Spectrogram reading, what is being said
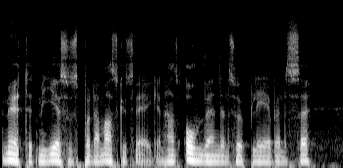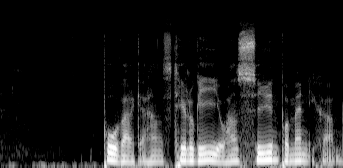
mötet med Jesus på Damaskusvägen, hans omvändelseupplevelse påverkar hans teologi och hans syn på människan.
